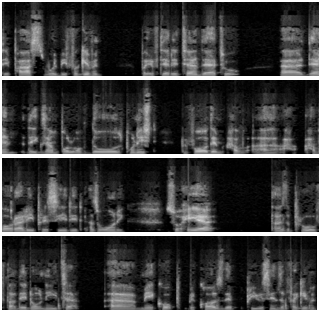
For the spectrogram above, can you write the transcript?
the past will be forgiven but if they return thereto uh, then the example of those punished before them have uh, have already preceded as a warning so here that's the proof that they don't need to uh, make up because their previous sins are forgiven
